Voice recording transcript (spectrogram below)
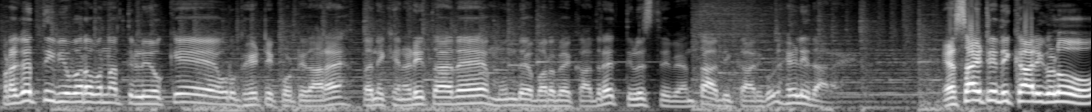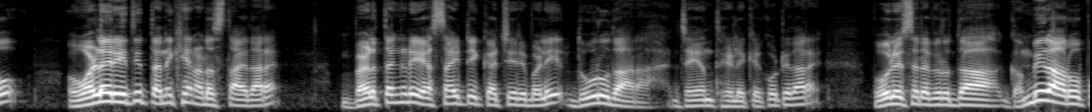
ಪ್ರಗತಿ ವಿವರವನ್ನು ತಿಳಿಯೋಕೆ ಅವರು ಭೇಟಿ ಕೊಟ್ಟಿದ್ದಾರೆ. ತನಿಖೆ ನಡೀತಾ ಇದೆ, ಮುಂದೆ ಬರಬೇಕಾದ್ರೆ ತಿಳಿಸ್ತೀವಿ ಅಂತ ಅಧಿಕಾರಿಗಳು ಹೇಳಿದ್ದಾರೆ. ಎಸ್ ಐ ಟಿ ಅಧಿಕಾರಿಗಳು ಒಳ್ಳೆ ರೀತಿ ತನಿಖೆ ನಡೆಸ್ತಾ ಇದ್ದಾರೆ. ಬೆಳ್ತಂಗಡಿ ಎಸ್ ಐ ಟಿ ಕಚೇರಿ ಬಳಿ ದೂರುದಾರ ಜಯಂತ್ ಹೇಳಿಕೆ ಕೊಟ್ಟಿದ್ದಾರೆ. ಪೊಲೀಸರ ವಿರುದ್ಧ ಗಂಭೀರ ಆರೋಪ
